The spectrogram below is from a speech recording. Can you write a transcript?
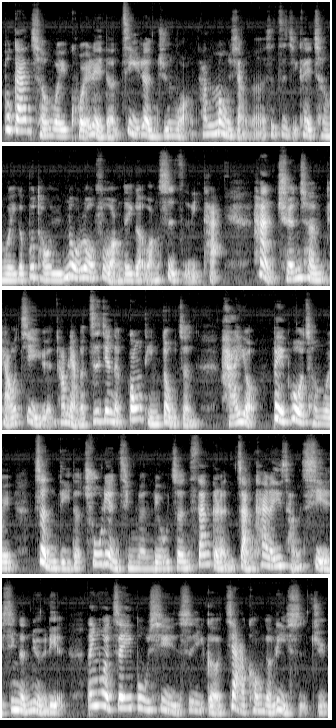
不甘成为傀儡的继任君王，他的梦想呢是自己可以成为一个不同于懦弱父王的一个王世子李泰，和权臣朴纪元他们两个之间的宫廷斗争，还有被迫成为。政敌的初恋情人刘真，三个人展开了一场血腥的虐恋。那因为这一部戏是一个架空的历史剧，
